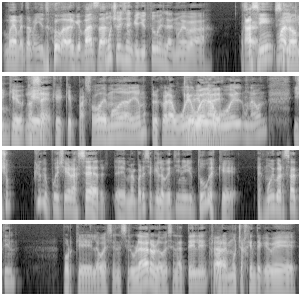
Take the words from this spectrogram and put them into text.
Voy a meterme en YouTube a ver qué pasa. Muchos dicen que YouTube es la nueva. O ¿Ah, sí? Bueno, que, que- no que- sé. que- que pasó de moda, digamos, pero que ahora vuelve, vuelve. Una, vuel- una onda. Y yo creo que puede llegar a ser. Eh, me parece que lo que tiene YouTube es que es muy versátil, porque lo ves en el celular o lo ves en la tele. Claro. Ahora hay mucha gente que ve.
